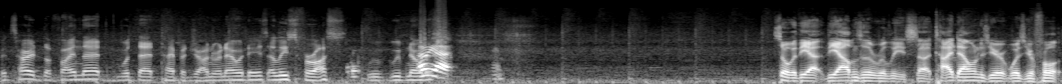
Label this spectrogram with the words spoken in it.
it's hard to find that with that type of genre nowadays. At least for us, we've, we've noticed. Oh yeah. So with the uh, the albums that were released, uh, Tied Down was your was your full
